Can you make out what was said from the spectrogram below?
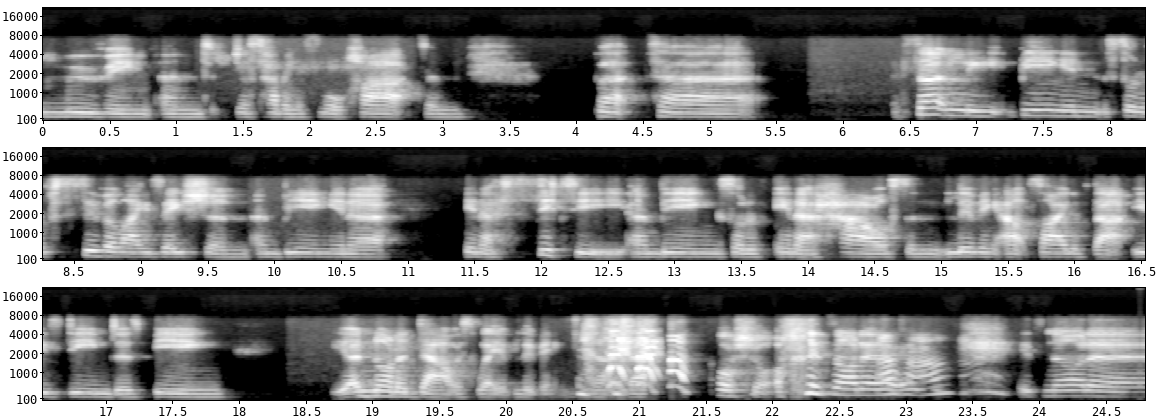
moving and just having a small heart and but uh certainly being in sort of civilization and being in a in a city and being sort of in a house and living outside of that is deemed as being not a Taoist way of living. You know, that, for sure. It's not a. Uh-huh. It's not a.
